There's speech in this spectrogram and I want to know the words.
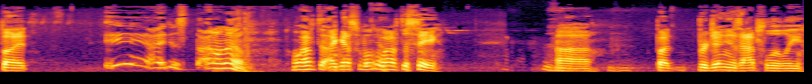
but eh, I just I don't know. We'll have to. I guess we'll, we'll have to see. Uh, but Virginia is absolutely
